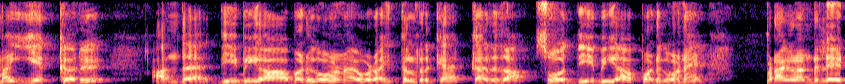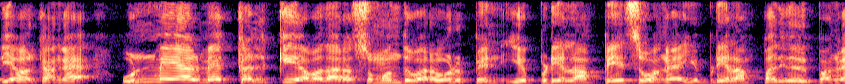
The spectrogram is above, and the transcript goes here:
மையக்கரு அந்த தீபிகா படுகோனோட வயிற்றில் இருக்க கரு தான் ஸோ தீபிகா படுகோனே ப்ரெக்னண்ட் லேடியாக இருக்காங்க. உண்மையாலுமே கல்கி அவதாரம் சுமந்து வர ஒரு பெண் எப்படியெல்லாம் பேசுவாங்க எப்படியெல்லாம் பதிவிப்பாங்க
